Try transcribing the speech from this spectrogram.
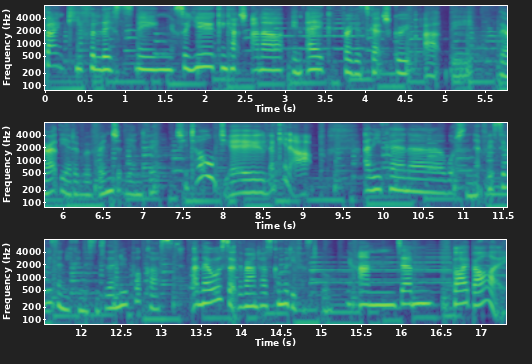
Thank you for listening. So you can catch Anna in Egg, very good sketch group at the they're at the Edinburgh Fringe at the end of it. She told you, look it up. And you can uh, watch the Netflix series and you can listen to their new podcast. And they're also at the Roundhouse Comedy Festival. And um, bye bye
